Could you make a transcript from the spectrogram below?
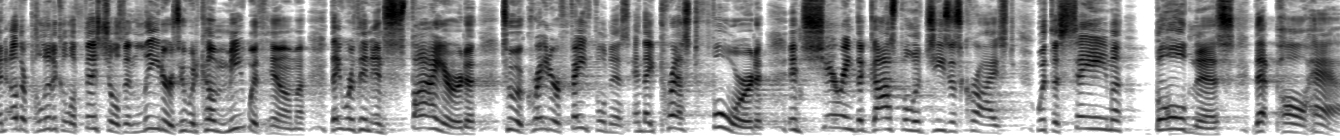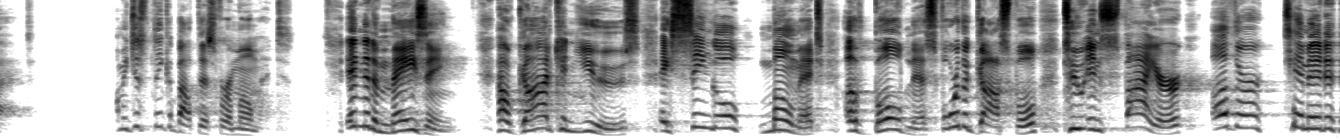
and other political officials and leaders who would come meet with him, they were then inspired to a greater faithfulness and they pressed forward in sharing the gospel of Jesus Christ with the same boldness that Paul had. I mean, just think about this for a moment. Isn't it amazing how God can use a single moment of boldness for the gospel to inspire other timid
